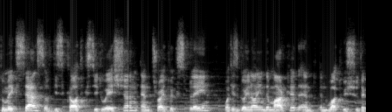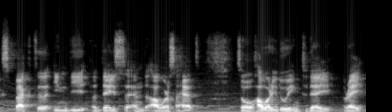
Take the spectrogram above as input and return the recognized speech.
to make sense of this chaotic situation and try to explain what is going on in the market and, and what we should expect uh, in the days and hours ahead. So, how are you doing today, Ray?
